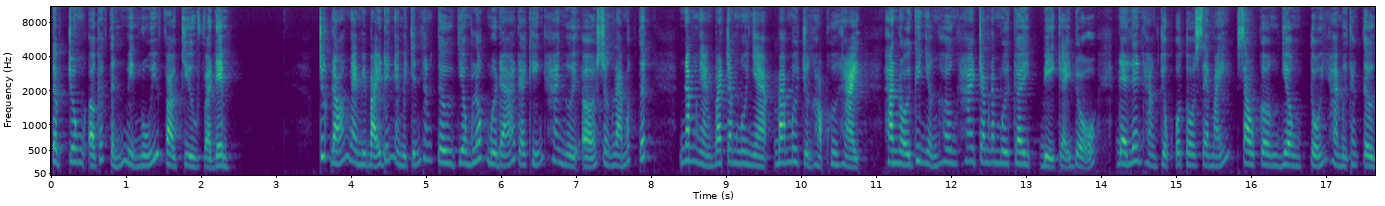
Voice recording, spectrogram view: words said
tập trung ở các tỉnh miền núi vào chiều và đêm. Trước đó, ngày 17 đến ngày 19 tháng 4, dông lốc mưa đá đã khiến hai người ở Sơn La mất tích, 5.300 ngôi nhà, 30 trường học hư hại, Hà Nội ghi nhận hơn 250 cây bị gãy đổ, đè lên hàng chục ô tô xe máy sau cơn dông tối 20 tháng 4.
